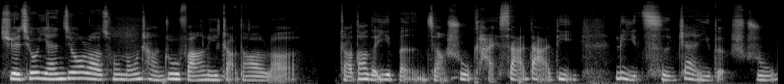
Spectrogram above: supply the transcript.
雪球研究了从农场住房里找到了找到的一本讲述凯撒大帝历次战役的书，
